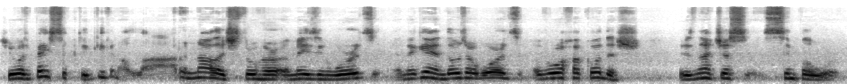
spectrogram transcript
She was basically given a lot of knowledge through her amazing words. And again, those are words of Ruach HaKodesh. It is not just simple words.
